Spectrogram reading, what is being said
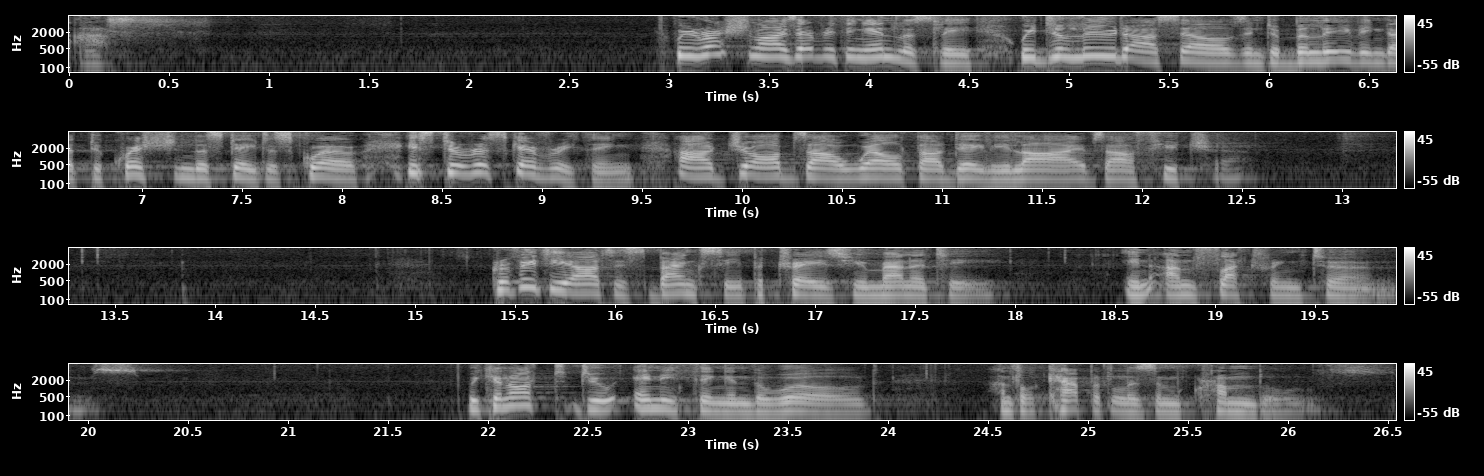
us. We rationalize everything endlessly. We delude ourselves into believing that to question the status quo is to risk everything our jobs, our wealth, our daily lives, our future. Graffiti artist Banksy portrays humanity in unflattering terms. We cannot do anything in the world until capitalism crumbles.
